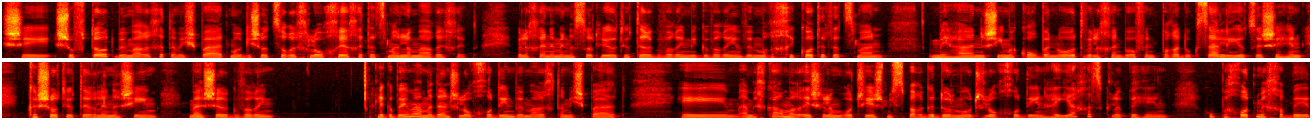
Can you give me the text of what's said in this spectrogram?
ששופטות במערכת המשפט מרגישות צורך להוכיח את עצמן למערכת, ולכן הן מנסות להיות יותר גברים מגברים ומרחיקות את עצמן מהנשים הקורבנות, ולכן באופן פרדוקסלי יוצא שהן קשות יותר לנשים מאשר גברים. לגבי מעמדן של עורכות דין במערכת המשפט, המחקר מראה שלמרות שיש מספר גדול מאוד של עורכות דין, היחס כלפיהן הוא פחות מכבד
